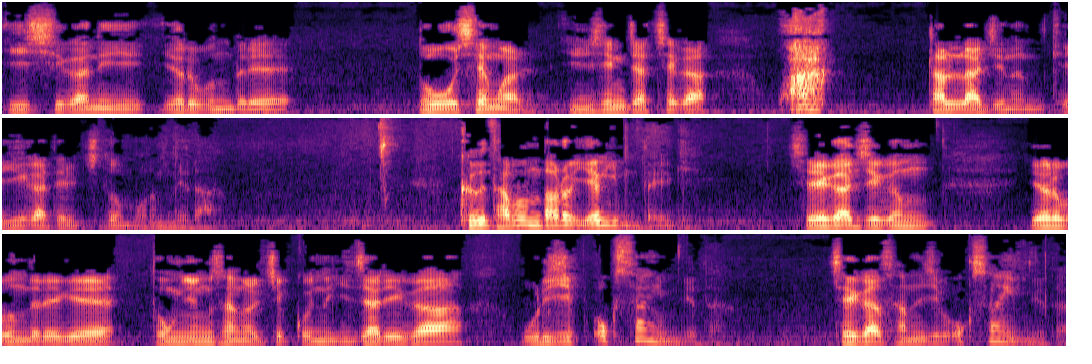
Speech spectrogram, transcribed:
이 시간이 여러분들의 노후 생활, 인생 자체가 확 달라지는 계기가 될지도 모릅니다. 그 답은 바로 여기입니다, 여기. 제가 지금 여러분들에게 동영상을 찍고 있는 이 자리가 우리 집 옥상입니다. 제가 사는 집 옥상입니다.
